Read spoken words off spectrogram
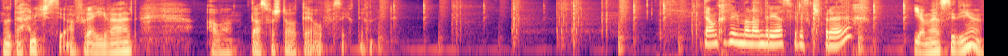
nur dann ist es ja eine freie Welt. Aber das versteht er offensichtlich nicht. Danke vielmals, Andreas, für das Gespräch. Ja, merci dir.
